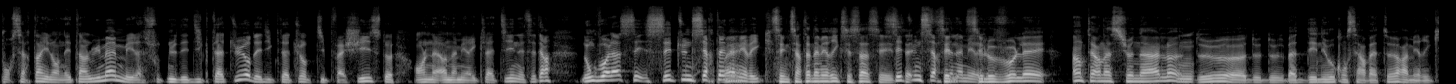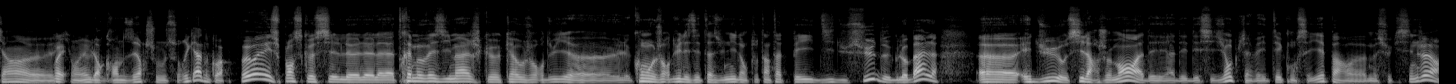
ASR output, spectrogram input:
pour certains, il en est un lui-même, mais il a soutenu des dictatures, des dictatures de type fasciste en, en Amérique latine, etc. Donc voilà, c'est une certaine Ouais. Amérique. C'est une certaine Amérique, c'est ça. C'est une certaine Amérique. C'est le volet international Mm. de, euh, de, de- bah, des néoconservateurs américains euh, Ouais. qui ont eu leurs grandes heures sous, sous Reagan, quoi. Oui, oui, je pense que c'est la très mauvaise image que qu'a aujourd'hui, qu'ont aujourd'hui les États-Unis dans tout un tas de pays dits du Sud global, est due aussi largement à des, à des décisions qui avaient été conseillées par euh, Monsieur Kissinger.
